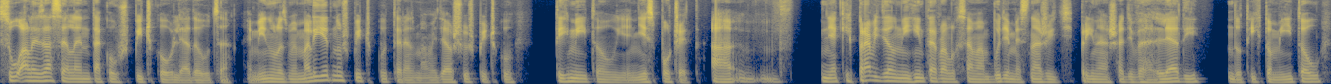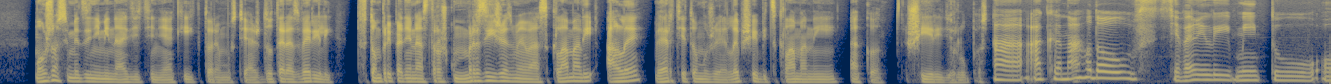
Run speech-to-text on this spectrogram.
sú ale zase len takou špičkou ľadovca. Aj minule sme mali jednu špičku, teraz máme ďalšiu špičku. Tých mýtov je nespočet. A v nejakých pravidelných intervaloch sa vám budeme snažiť prinášať vhľady do týchto mýtov, Možno si medzi nimi nájdete nejaký, ktorému ste až doteraz verili. V tom prípade nás trošku mrzí, že sme vás sklamali, ale verte tomu, že je lepšie byť sklamaný ako šíriť hlúposť. A ak náhodou ste verili mýtu o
